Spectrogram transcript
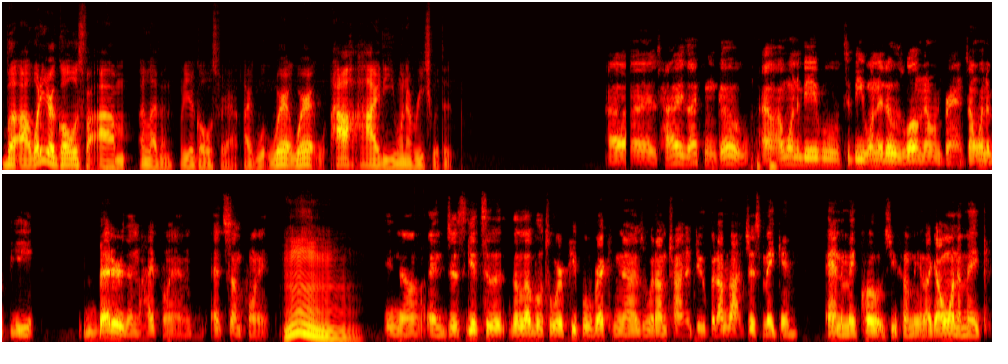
but uh, what are your goals for um eleven? What are your goals for that? Like wh- where where how high do you want to reach with it? uh, as high as I can go. I, I want to be able to be one of those well-known brands. I want to be better than Hypeland at some point. Mm. you know, and just get to the, the level to where people recognize what I'm trying to do, but I'm not just making anime clothes, you feel me? Like I want to make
